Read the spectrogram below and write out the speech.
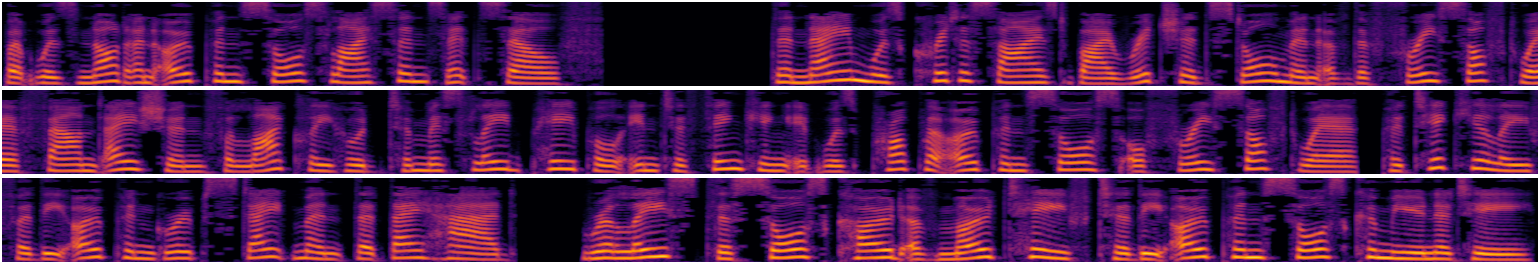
but was not an open source license itself. The name was criticized by Richard Stallman of the Free Software Foundation for likelihood to mislead people into thinking it was proper open source or free software, particularly for the Open Group's statement that they had released the source code of Motif to the open source community.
